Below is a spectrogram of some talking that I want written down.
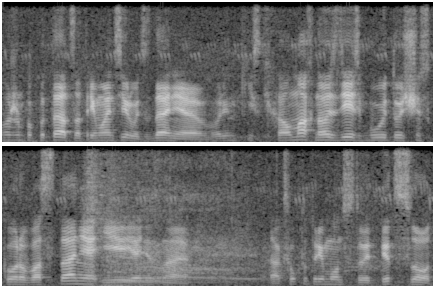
Можем попытаться отремонтировать здание в Ренкийских холмах, но здесь будет очень скоро восстание, и я не знаю. Так, сколько тут ремонт стоит? 500.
